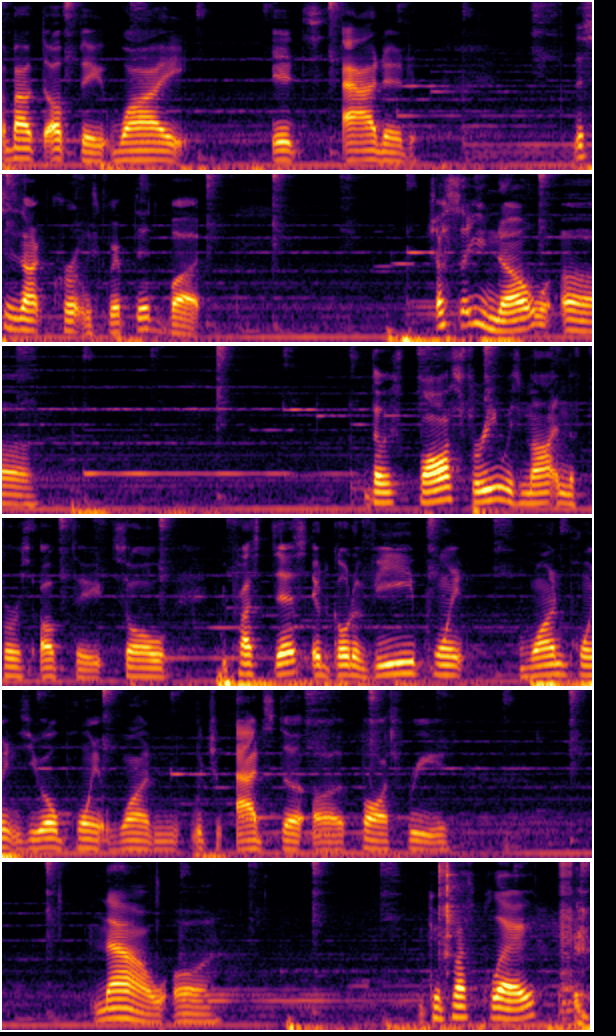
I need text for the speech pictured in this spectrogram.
about the update why it's added. This is not currently scripted but just so you know, uh, the boss free was not in the first update. So you press this, it would go to V.1.0.1, which adds the uh, boss free. Now, uh, you can press play.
